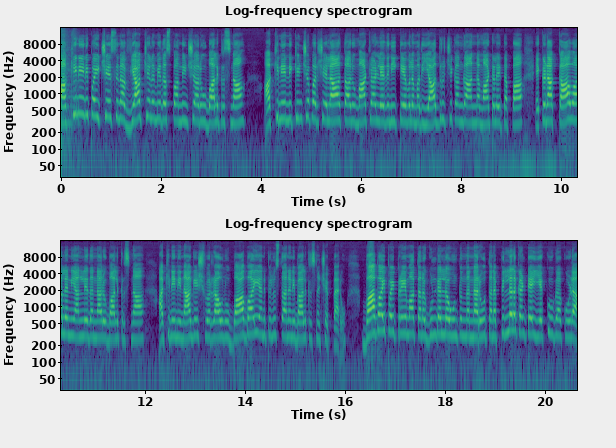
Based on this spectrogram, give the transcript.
అక్కినేనిపై చేసిన వ్యాఖ్యల మీద స్పందించారు బాలకృష్ణ. అక్కినేని కించపరిచేలా తాను మాట్లాడలేదని కేవలం అది యాదృచ్ఛికంగా అన్న మాటలే తప్ప ఎక్కడా కావాలని అనలేదన్నారు బాలకృష్ణ. అక్కినేని నాగేశ్వరరావును బాబాయ్ అని పిలుస్తానని బాలకృష్ణ చెప్పారు. బాబాయ్పై ప్రేమ తన గుండెల్లో ఉంటుందన్నారు. తన పిల్లల కంటే ఎక్కువగా కూడా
